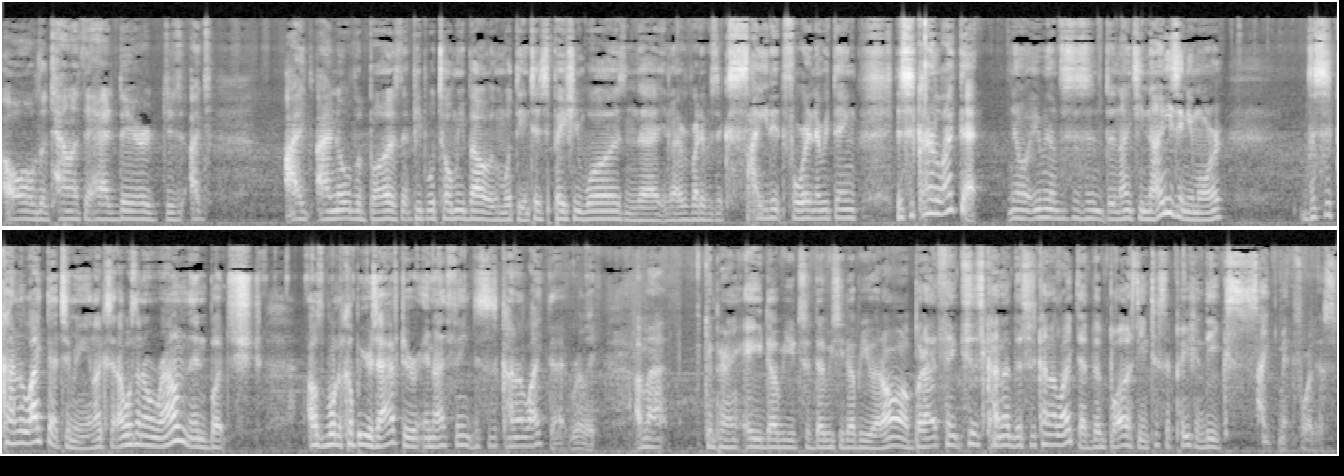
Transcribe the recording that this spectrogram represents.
all the talent they had there. Just I, I I know the buzz that people told me about and what the anticipation was, and that you know everybody was excited for it and everything. This is kind of like that. You know, even though this isn't the 1990s anymore, this is kind of like that to me. And like I said, I wasn't around then, but sh- I was born a couple years after, and I think this is kind of like that. Really, I'm not comparing AEW to WCW at all, but I think this is kind of this is kind of like that. The buzz, the anticipation, the excitement for this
